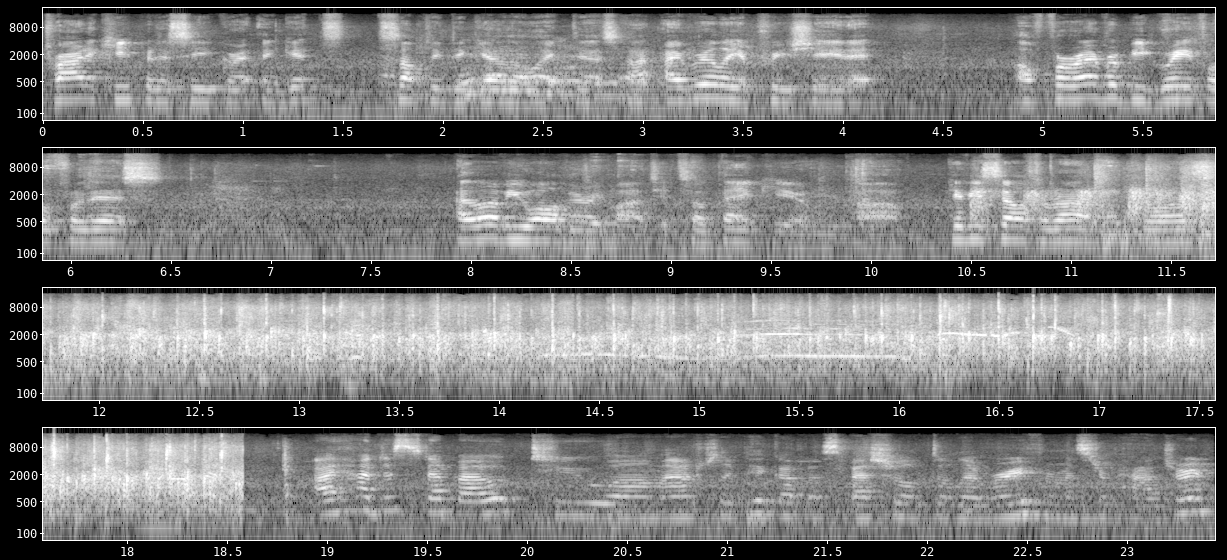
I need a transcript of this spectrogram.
try to keep it a secret, and get something together like this. I, I really appreciate it. I'll forever be grateful for this. I love you all very much, and so thank you. Um, Give yourselves a round of applause. I had to step out to um, actually pick up a special delivery for Mr. Patric.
